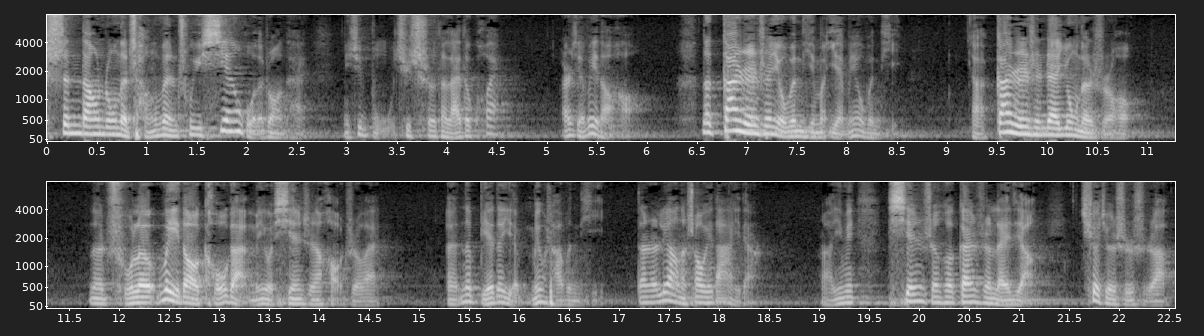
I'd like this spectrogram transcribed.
参当中的成分处于鲜活的状态，你去补去吃它来得快，而且味道好。那干人参有问题吗？也没有问题。啊，干人参在用的时候。那除了味道口感没有鲜参好之外，呃，那别的也没有啥问题，但是量呢稍微大一点啊，因为鲜参和干参来讲，确确实实啊，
